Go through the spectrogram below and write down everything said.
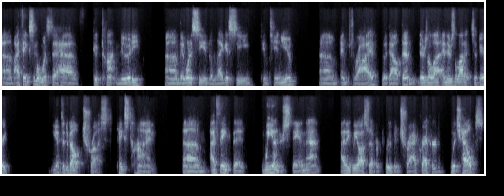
um, i think someone wants to have good continuity. Um, they want to see the legacy continue um, and thrive without them. There's a lot, and there's a lot of, it's a very, you have to develop trust, it takes time. Um, I think that we understand that. I think we also have a proven track record, which helps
